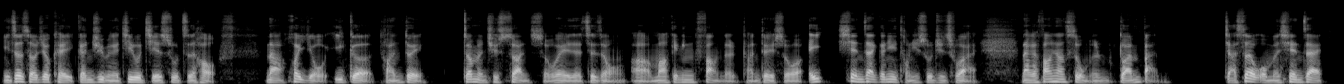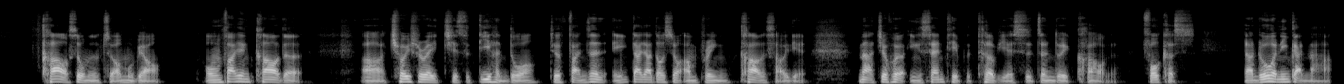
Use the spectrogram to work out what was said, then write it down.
你这时候就可以根据每个季度结束之后，那会有一个团队专门去算所谓的这种啊、marketing fund 的团队说，诶，现在根据统计数据出来，哪个方向是我们短板？假设我们现在 cloud 是我们的主要目标，我们发现 cloud 的啊、choice rate 其实低很多，就反正诶大家都是用 on-prem cloud 少一点，那就会有 incentive，特别是针对 cloud 的 focus。那如果你敢拿，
